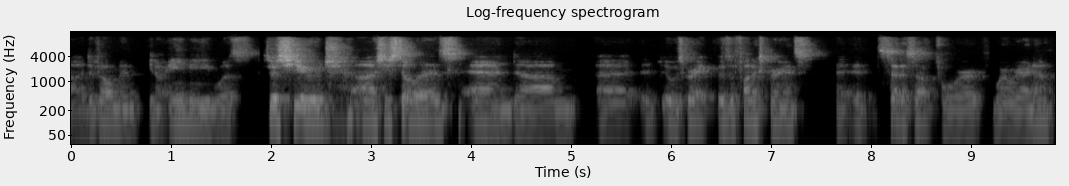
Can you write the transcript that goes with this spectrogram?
uh, development. You know, Amy was just huge. Uh, she still is, and um, uh, it, it was great. It was a fun experience it set us up for where we are now.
